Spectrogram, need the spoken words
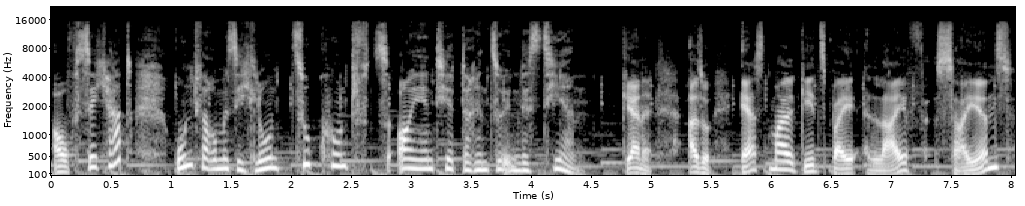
auf sich hat und warum es sich lohnt, zukunftsorientiert darin zu investieren. Gerne. Also erstmal geht's bei Life Science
